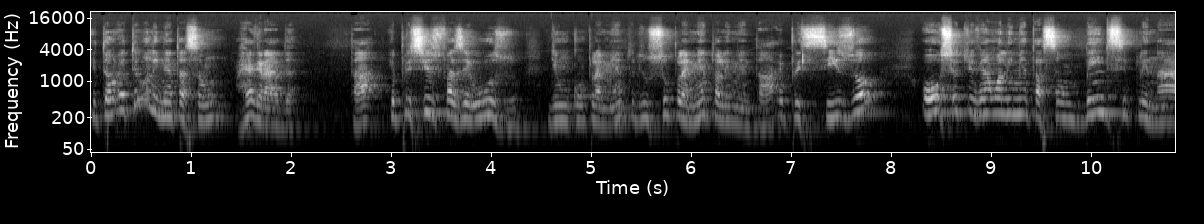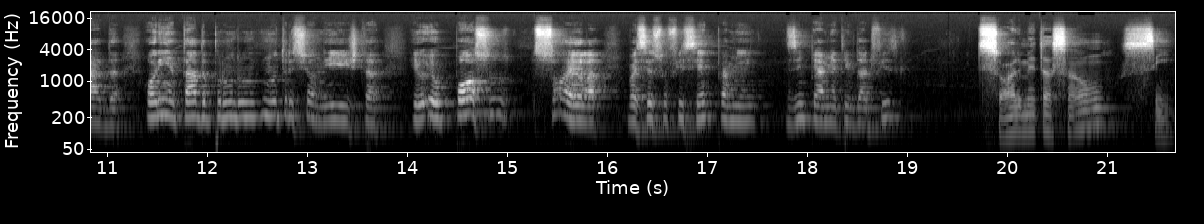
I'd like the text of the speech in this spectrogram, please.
Então eu tenho uma alimentação regrada. Tá? Eu preciso fazer uso de um complemento, de um suplemento alimentar. Eu preciso, ou se eu tiver uma alimentação bem disciplinada, orientada por um nutricionista, eu, eu posso, só ela vai ser suficiente para mim desempenhar minha atividade física? Só alimentação, sim.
